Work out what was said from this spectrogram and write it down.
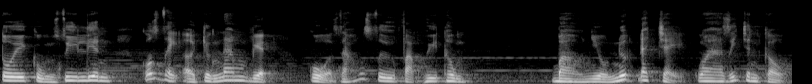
tôi cùng Duy Liên có dạy ở trường Nam Việt của giáo sư Phạm Huy Thông. Bao nhiêu nước đã chảy qua dưới chân cầu.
